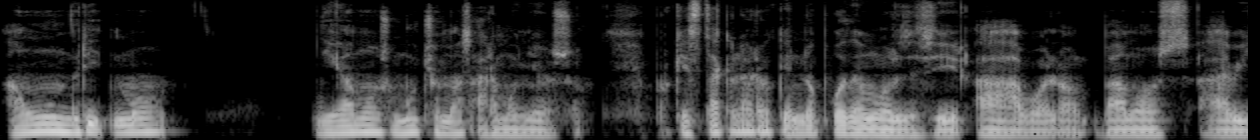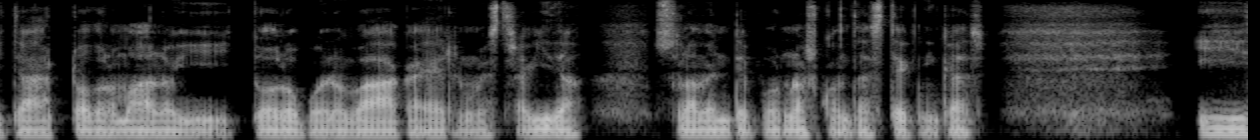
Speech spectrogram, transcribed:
a un ritmo digamos, mucho más armonioso. Porque está claro que no podemos decir, ah, bueno, vamos a evitar todo lo malo y todo lo bueno va a caer en nuestra vida solamente por unas cuantas técnicas. Y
